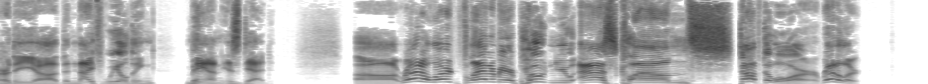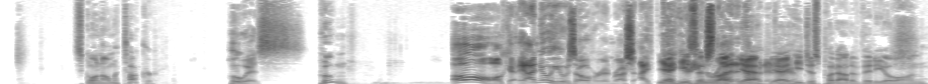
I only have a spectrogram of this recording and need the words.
or the uh, the knife wielding man is dead. Uh, red alert. Vladimir Putin, you ass clown. Stop the war. Red alert. What's going on with Tucker? Who is? Putin. Oh, okay. I knew he was over in Russia. I Yeah, he's he in Russia. Yeah, yeah. He just put out a video on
